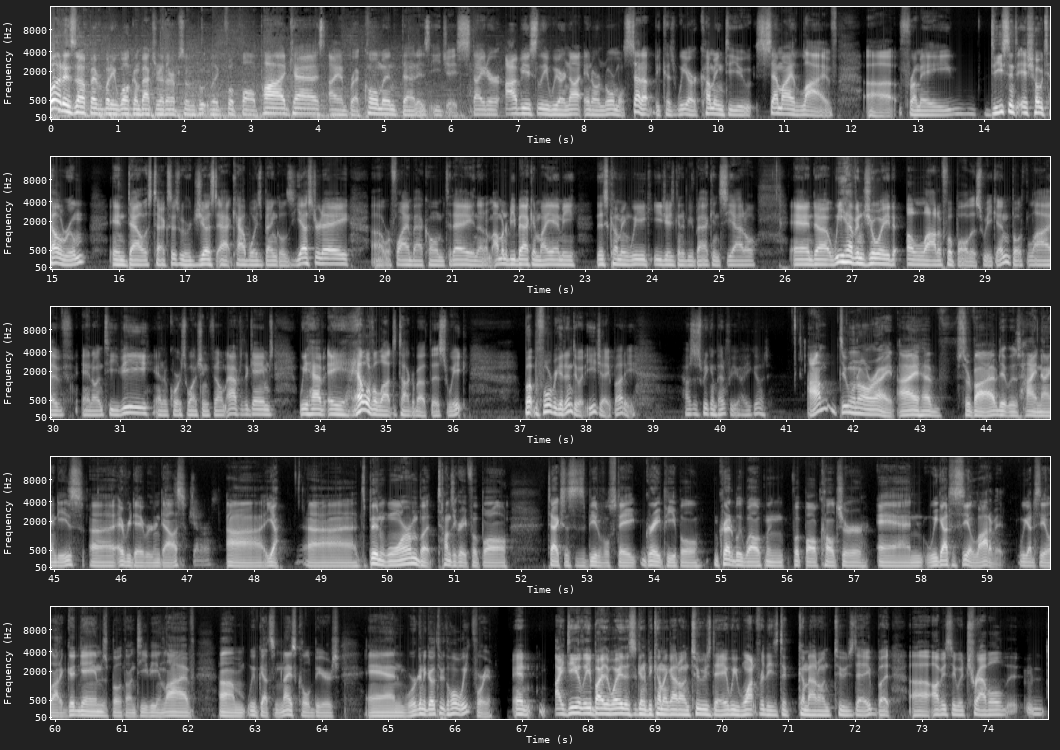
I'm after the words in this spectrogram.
What is up, everybody? Welcome back to another episode of the Bootleg Football Podcast. I am Brett Coleman. That is EJ Snyder. Obviously, we are not in our normal setup because we are coming to you semi live uh, from a decent ish hotel room in Dallas, Texas. We were just at Cowboys Bengals yesterday. Uh, we're flying back home today, and then I'm, I'm going to be back in Miami this coming week. EJ is going to be back in Seattle. And uh, we have enjoyed a lot of football this weekend, both live and on TV, and of course, watching film after the games. We have a hell of a lot to talk about this week. But before we get into it, EJ, buddy, how's this weekend been for you? How you good? I'm doing all right. I have survived. It was high 90s uh, every day we were in Dallas. Generous. Uh, yeah. Uh, it's been warm, but tons of great football. Texas is a beautiful state, great people, incredibly welcoming football culture, and we got to see a lot of it. We got to see a lot of good games, both on TV and live. Um, we've got some nice cold beers, and we're going to go through the whole week for you. And ideally, by the way, this is going to be coming out on Tuesday. We want for these to come out on Tuesday, but uh, obviously with travel,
